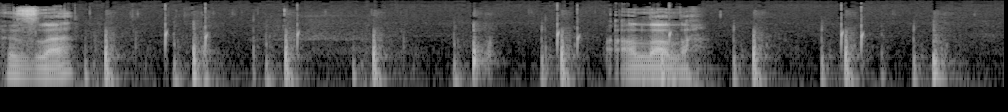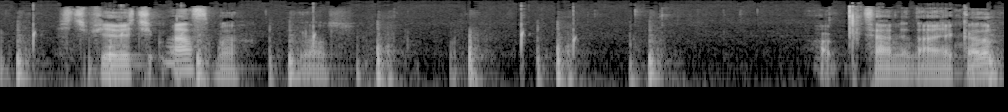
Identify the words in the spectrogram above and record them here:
Hızla. Allah Allah. Hiçbir yere çıkmaz mı? Yol. Hop, bir tane daha yakalım.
